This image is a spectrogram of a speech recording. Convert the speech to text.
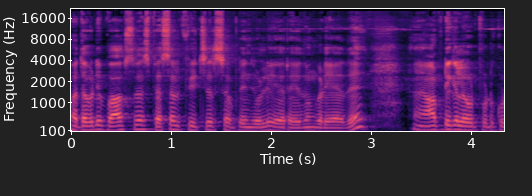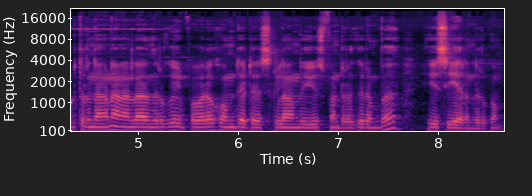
மற்றபடி பாக்ஸில் ஸ்பெஷல் ஃபீச்சர்ஸ் அப்படின்னு சொல்லி வேறு எதுவும் கிடையாது. ஆப்டிக்கல் அவுட்புட் கொடுத்துருந்தாங்கன்னா நல்லா இருந்திருக்கும். இப்போ வர ஹோம் தேட்டர்ஸ்க்குலாம் வந்து யூஸ் பண்ணுறதுக்கு ரொம்ப ஈஸியாக இருந்திருக்கும்.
